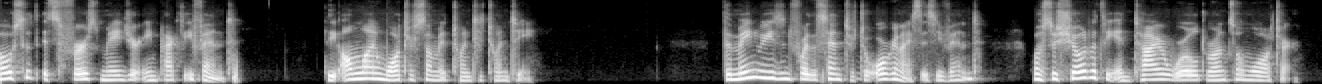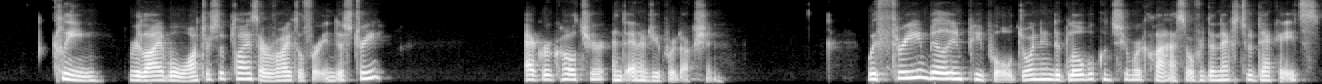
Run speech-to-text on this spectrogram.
hosted its first major impact event, the Online Water Summit 2020. The main reason for the center to organize this event was to show that the entire world runs on water. Clean, reliable water supplies are vital for industry, agriculture, and energy production. With 3 billion people joining the global consumer class over the next two decades,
